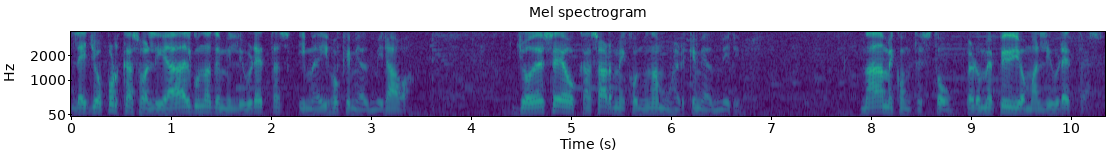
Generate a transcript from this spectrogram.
Leyó por casualidad algunas de mis libretas y me dijo que me admiraba. Yo deseo casarme con una mujer que me admire. Nada me contestó, pero me pidió más libretas.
